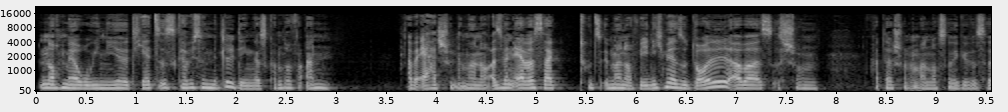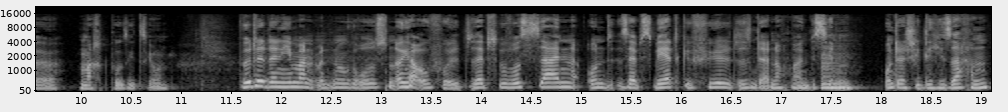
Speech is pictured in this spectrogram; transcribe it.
noch mehr ruiniert. Jetzt ist es, glaube ich, so ein Mittelding. Das kommt drauf an. Aber er hat schon immer noch, also wenn er was sagt, tut's immer noch weh. Nicht mehr so doll, aber es ist schon, hat er schon immer noch so eine gewisse Machtposition. Würde denn jemand mit einem großen, oh ja, obwohl Selbstbewusstsein und Selbstwertgefühl, das sind ja noch mal ein bisschen mhm. unterschiedliche Sachen.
